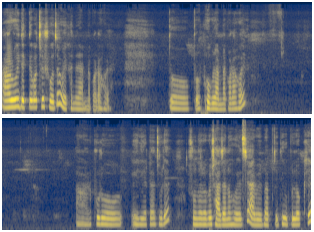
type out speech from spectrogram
আর ওই দেখতে পাচ্ছ সোজা ওইখানে রান্না করা হয়। তো ভোগ রান্না করা হয়। আর পুরো এরিয়াটা জুড়ে সুন্দরভাবে সাজানো হয়েছে আবির্ভাব তিথি উপলক্ষে।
